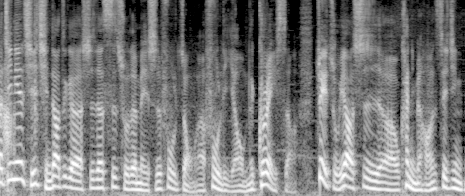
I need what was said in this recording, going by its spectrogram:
那今天其实请到这个实德私厨的美食副总啊副理啊，我们的 Grace。哦，最主要是呃，我看你们好像最近。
